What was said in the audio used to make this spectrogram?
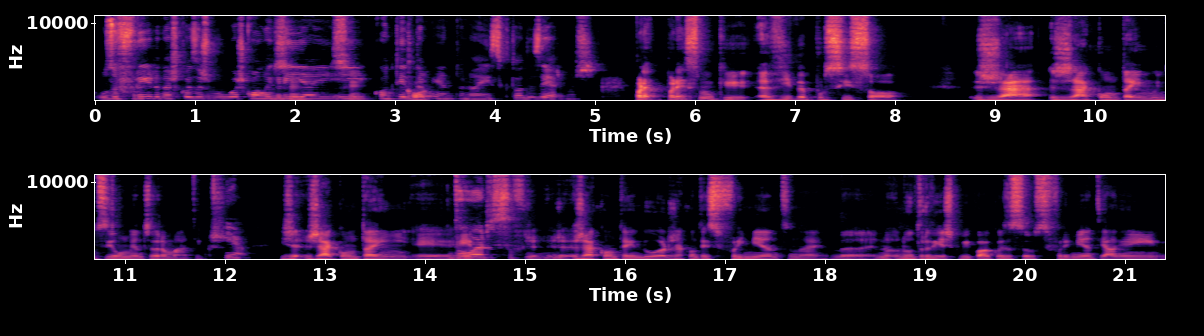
usufruir das coisas boas com alegria Sim, e, sim. contentamento, não é isso que estou a dizer, mas Pare- Parece-me que a vida por si só já, já contém muitos elementos dramáticos. yeah, Já, já contém. é- é- dor, já, sofrimento. já- já contém dor, já contém sofrimento, não é? No, no outro dia escrevi qualquer coisa sobre sofrimento e alguém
